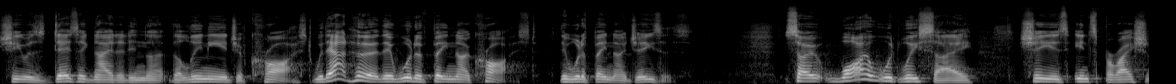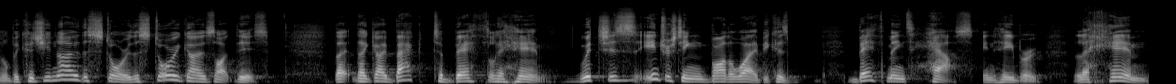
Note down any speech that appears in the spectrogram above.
she was designated in the, the lineage of Christ. Without her, there would have been no Christ, there would have been no Jesus. So, why would we say she is inspirational? Because you know the story. The story goes like this they, they go back to Bethlehem, which is interesting, by the way, because Beth means house in Hebrew, Lechem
